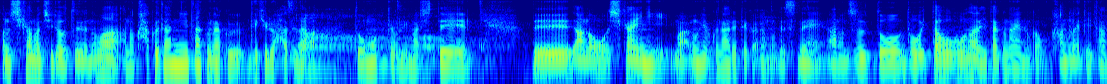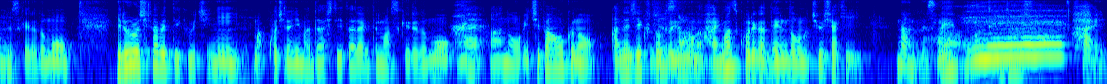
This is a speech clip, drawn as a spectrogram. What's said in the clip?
あの歯科の治療というのはあの格段に痛くなくできるはずだと思っておりまして。であの歯科医に、まあ、運よく慣れてからもですねあのずっとどういった方法なら痛くないのかを考えていたんですけれどもいろいろ調べていくうちに、まあ、こちらに今出していただいてますけれども、はい、あの一番奥のアネジェクトというのが、はい、まずこれが電動の注射器なんですね。はい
